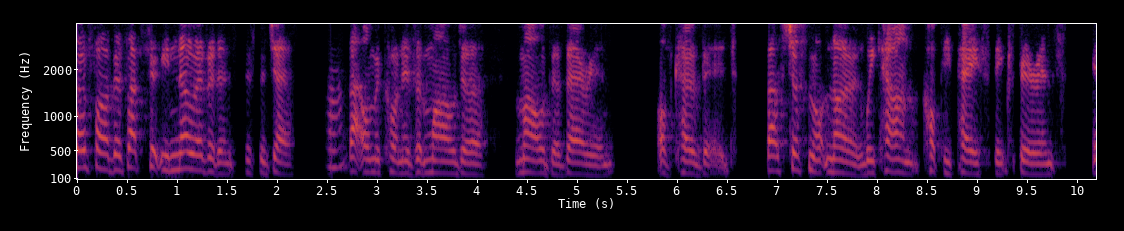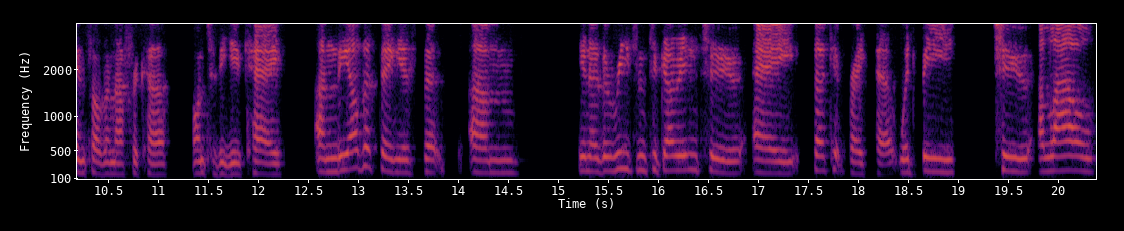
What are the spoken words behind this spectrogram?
so far there's absolutely no evidence to suggest uh-huh. that Omicron is a milder, milder variant of COVID. That's just not known. We can't copy paste the experience in Southern Africa onto the UK. And the other thing is that, um, you know, the reason to go into a circuit breaker would be to allow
